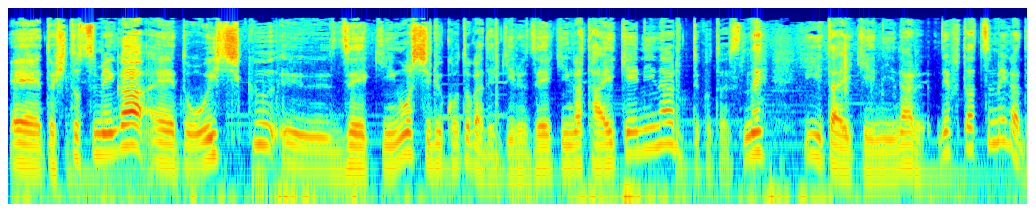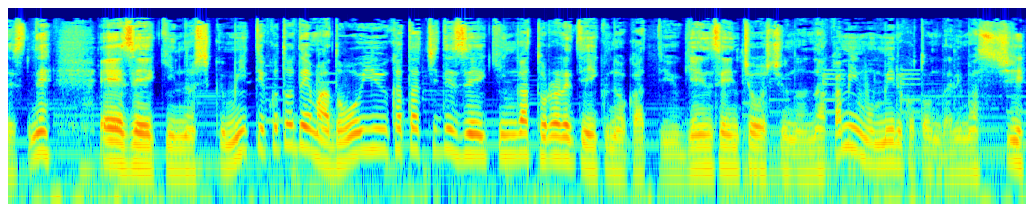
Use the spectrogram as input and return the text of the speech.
えっ、と、1つ目が、えっ、と、美味しく税金を知ることができる。税金が体験になるってことですね。いい体験になる。で、2つ目がですね、え税金の仕組みっていうことで、まあ、どういう形で税金が取られていくのかっていう源泉徴収の中身も見ることになりますし、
